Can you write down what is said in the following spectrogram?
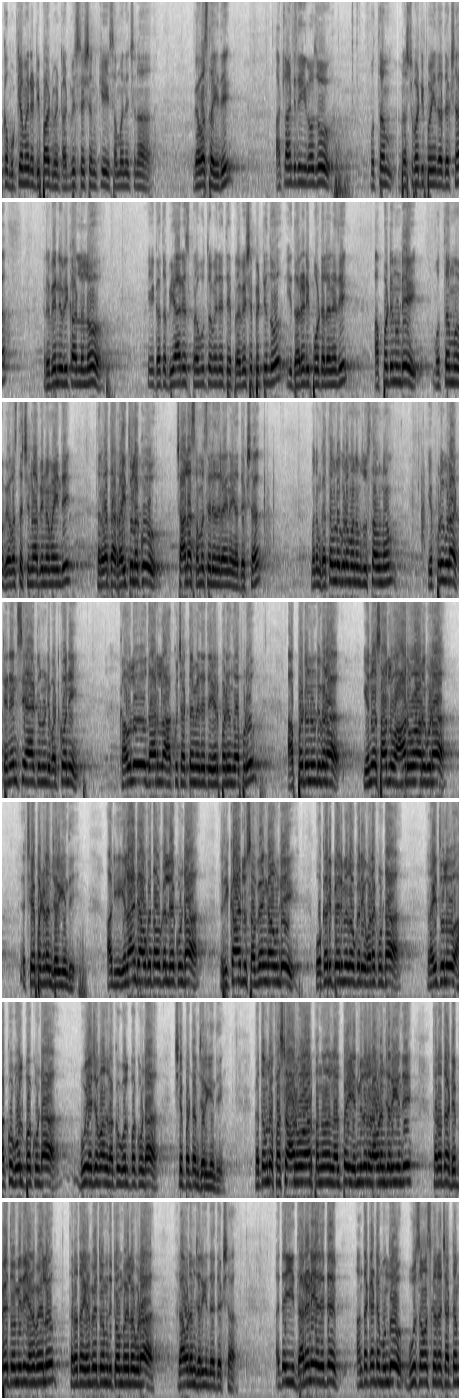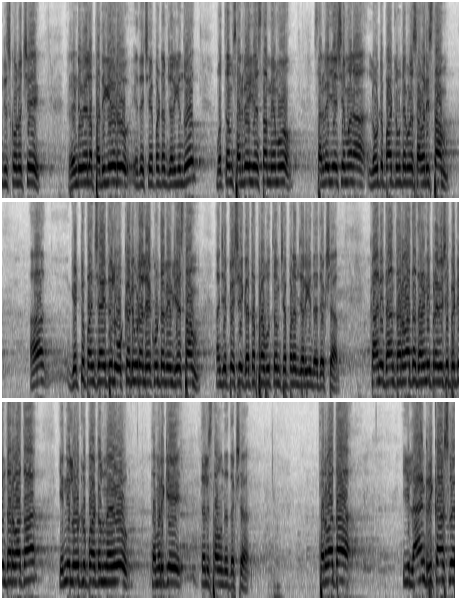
ఒక ముఖ్యమైన డిపార్ట్మెంట్ అడ్మినిస్ట్రేషన్కి సంబంధించిన వ్యవస్థ ఇది. అట్లాంటిది ఈరోజు మొత్తం భ్రష్టు పట్టిపోయింది అధ్యక్ష. రెవెన్యూ రికార్డులలో ఈ గత బీఆర్ఎస్ ప్రభుత్వం ఏదైతే ప్రవేశపెట్టిందో ఈ ధరణి పోర్టల్ అనేది అప్పటి నుండి మొత్తం వ్యవస్థ చిన్నాభిన్నమైంది. తర్వాత రైతులకు చాలా సమస్యలు ఎదురైనాయి అధ్యక్ష. మనం గతంలో కూడా మనం చూస్తూ ఉన్నాం. ఎప్పుడు కూడా టెనెన్సీ యాక్ట్ నుండి పట్టుకొని కౌలుదారుల హక్కు చట్టం ఏదైతే ఏర్పడిందో అప్పుడు అప్పటి నుండి కూడా ఎన్నోసార్లు ఆర్ఓఆర్ కూడా చేపట్టడం జరిగింది. అది ఎలాంటి అవకతవకలు లేకుండా రికార్డులు సవ్యంగా ఉండి ఒకరి పేరు మీద ఒకరి పడకుండా రైతులు హక్కు కోల్పోకుండా భూ యజమానులు హక్కు కోల్పోకుండా చేపట్టడం జరిగింది. గతంలో ఫస్ట్ ఆర్ఓఆర్ పంతొమ్మిది వందల నలభై ఎనిమిదిలో రావడం జరిగింది. తర్వాత డెబ్బై తొమ్మిది ఎనభైలో తర్వాత ఎనభై తొమ్మిది తొంభైలో కూడా రావడం జరిగింది అధ్యక్ష. అయితే ఈ ధరణి ఏదైతే అంతకంటే ముందు భూ సంస్కరణ చట్టం తీసుకొని వచ్చి రెండు వేల పదిహేడు ఏదైతే చేపట్టడం జరిగిందో మొత్తం సర్వే చేస్తాం మేము. సర్వే చేసి ఏమైనా లోటుపాట్లు ఉంటే కూడా సవరిస్తాం. గెట్టు పంచాయతీలు ఒక్కటి కూడా లేకుండా మేము చేస్తాం అని చెప్పేసి గత ప్రభుత్వం చెప్పడం జరిగింది అధ్యక్ష. కానీ దాని తర్వాత ధరణి ప్రవేశపెట్టిన తర్వాత ఎన్ని లోట్లు పాటలు ఉన్నాయో తమరికి తెలుస్తా ఉంది అధ్యక్ష. తర్వాత ఈ ల్యాండ్ రికార్డ్స్లో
